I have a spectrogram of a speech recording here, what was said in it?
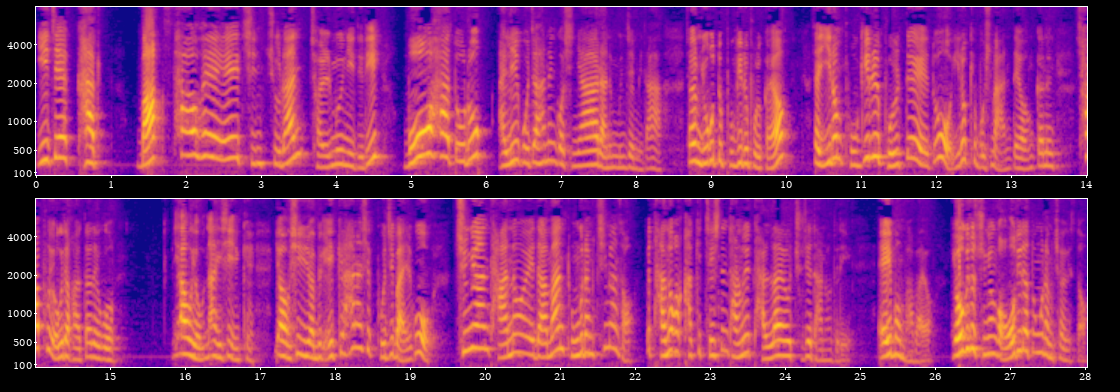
이제 갓 막 사회에 진출한 젊은이들이 뭐 하도록 알리고자 하는 것이냐라는 문제입니다. 자, 그럼 이것도 보기를 볼까요? 자, 이런 보기를 볼 때에도 이렇게 보시면 안 돼요. 그러니까는 샤프 여기다 갖다 대고 야오요 나이시 이렇게 야오시 이렇게 하나씩 보지 말고 중요한 단어에다만 동그라미 치면서 그 단어가 각기 제시된 단어들이 달라요. 주제 단어들이. A번 봐봐요. 여기서 중요한 건 어디다 동그라미 쳐야겠어?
